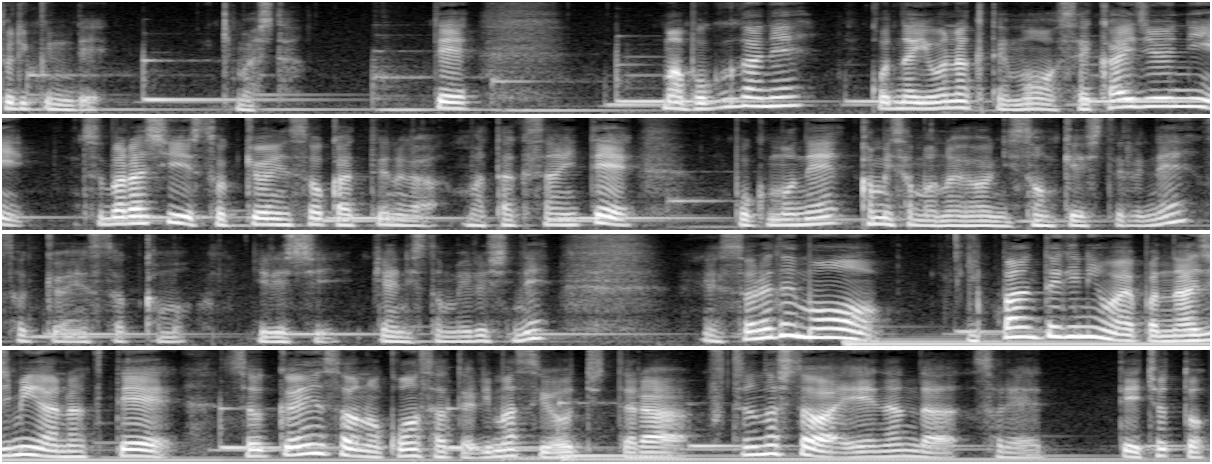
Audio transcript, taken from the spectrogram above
取り組んできました。でまあ僕がねこんな言わなくても世界中に素晴らしい即興演奏家っていうのが、まあ、たくさんいて僕もね神様のように尊敬してるね即興演奏家もいるしピアニストもいるしねそれでも一般的にはやっぱ馴染みがなくて即興演奏のコンサートやりますよって言ったら普通の人はえー、なんだそれってちょっと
